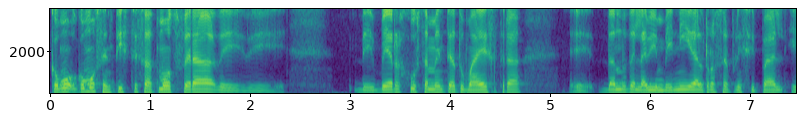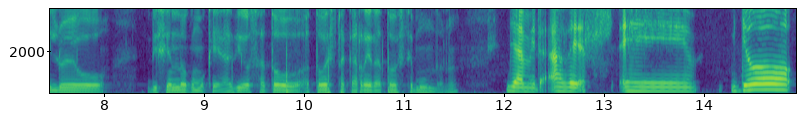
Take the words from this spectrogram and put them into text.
cómo, cómo sentiste esa atmósfera de, de, ver justamente a tu maestra eh, dándote la bienvenida al roster principal y luego diciendo como que adiós a todo, a toda esta carrera, a todo este mundo, ¿no? Ya, mira, a ver, eh, yo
